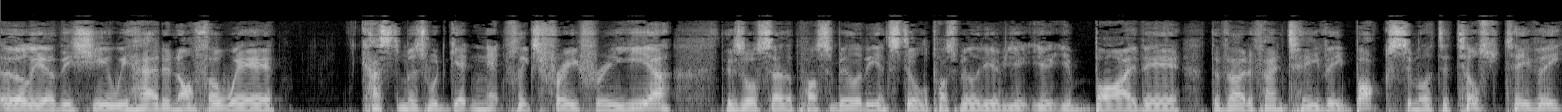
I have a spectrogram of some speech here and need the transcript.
earlier this year, we had an offer where customers would get Netflix free for a year. There's also the possibility, and still the possibility, of you, you, you buy their the Vodafone TV box, similar to Telstra TV,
